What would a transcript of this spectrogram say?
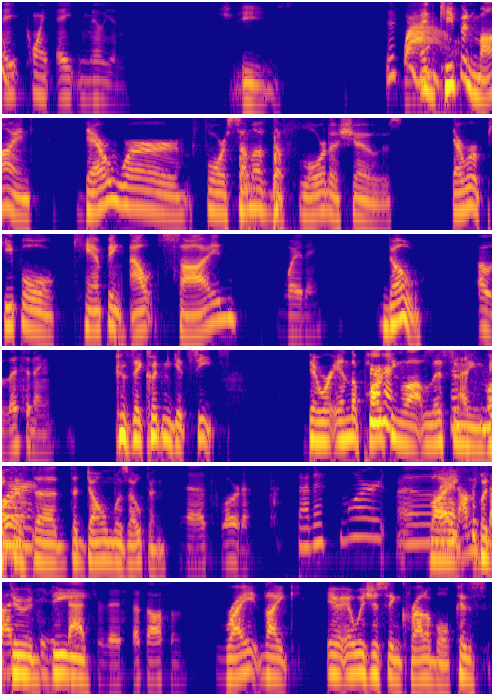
Eight point eight million. jeez. Good for Wow. And keep in mind, there were for some of the Florida shows, there were people camping outside. Waiting. No, Oh, listening. because they couldn't get seats. They were in the parking lot listening because the the dome was open. Yeah, that's Florida. That is smart. though. Like, Man, I'm but excited dude, to see the, the- stats for this. That's awesome. right? Like it, it was just incredible because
